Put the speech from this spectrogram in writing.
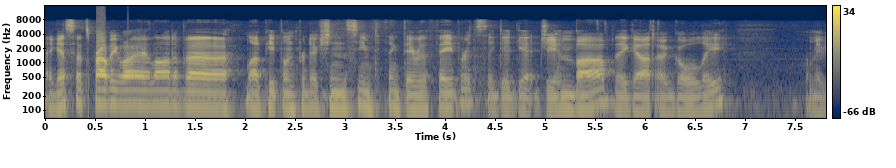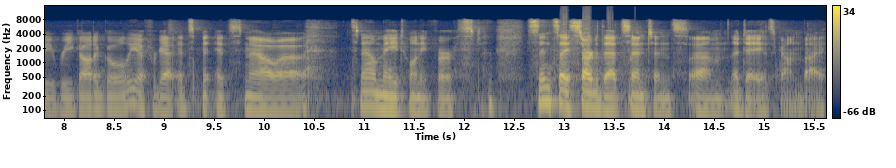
I guess that's probably why a lot of uh, a lot of people in predictions seem to think they were the favorites. They did get Jim Bob. They got a goalie, or maybe re got a goalie. I forget. It's it's now. Uh, it's now May 21st. Since I started that sentence, um, a day has gone by.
